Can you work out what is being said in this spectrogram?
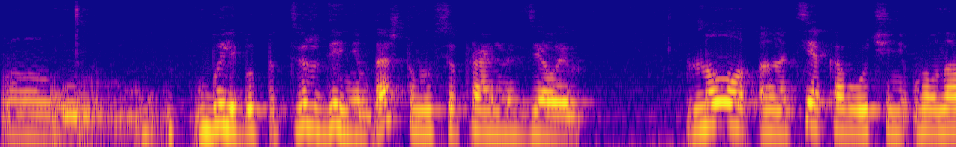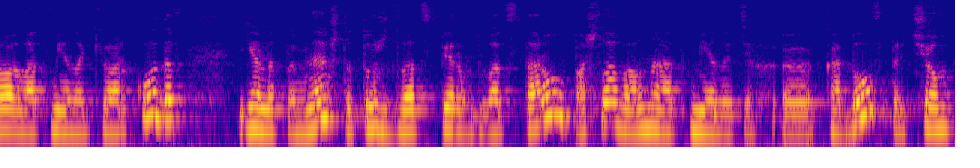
были бы подтверждением, да, что мы все правильно делаем. Но э, те, кого очень волновала отмена QR-кодов, я напоминаю, что тоже 21-22 пошла волна отмены этих э, кодов, причем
